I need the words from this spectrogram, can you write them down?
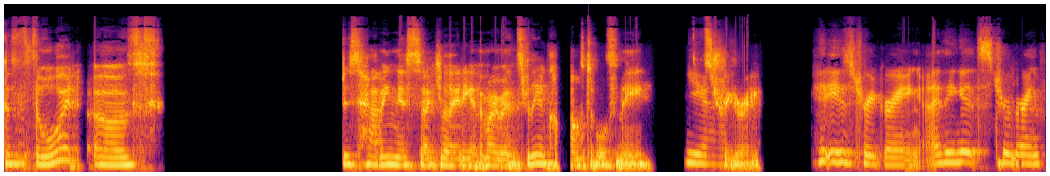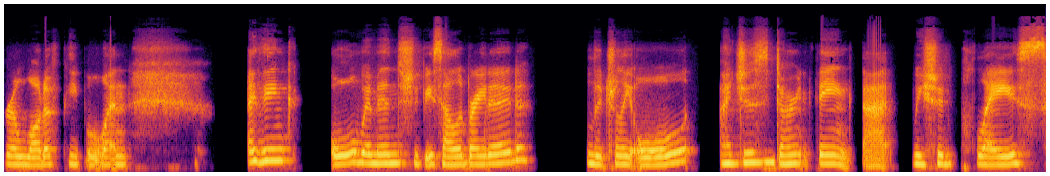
the thought of just having this circulating at the moment it's really uncomfortable for me Yeah. it's triggering It is triggering. I think it's triggering for a lot of people. And I think all women should be celebrated, literally all. I just don't think that we should place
